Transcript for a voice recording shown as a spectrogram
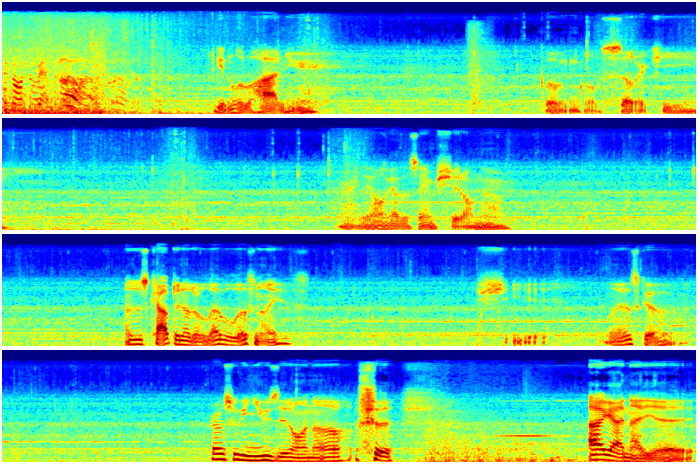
cannot bet. Getting a little hot in here. Goldenglow cellar key. Alright, they all got the same shit on them. I just copped another level, that's nice. Shit. Let's go. Perhaps we can use it on, uh... I got an idea.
